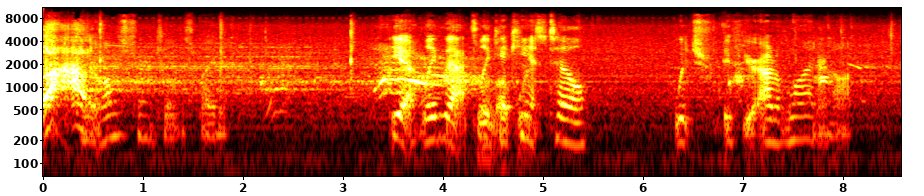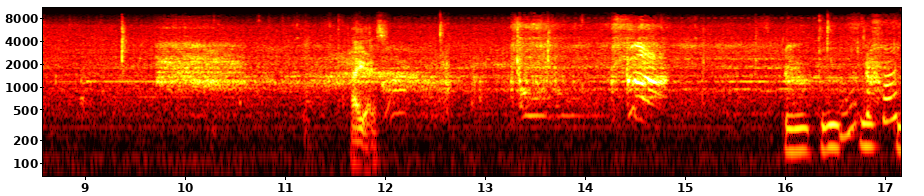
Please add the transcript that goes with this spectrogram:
Ah! No, I'm just trying to kill the spider. Yeah, like that. Like you can't tell which if you're out of line or not. Hi, guys. What the fuck?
